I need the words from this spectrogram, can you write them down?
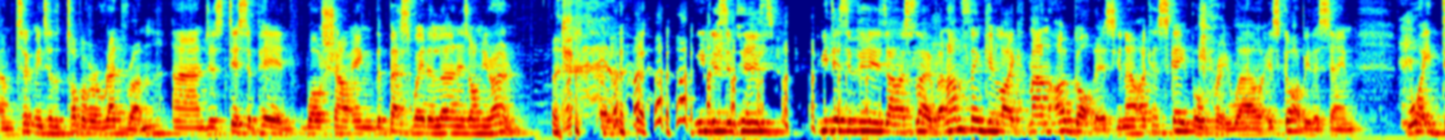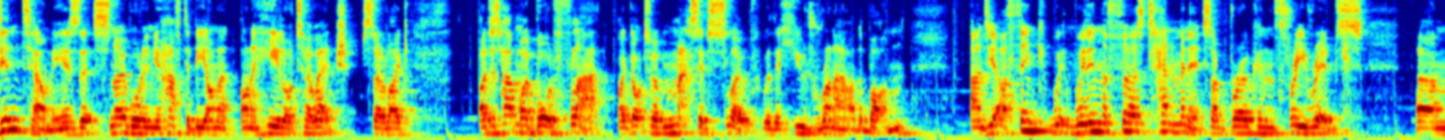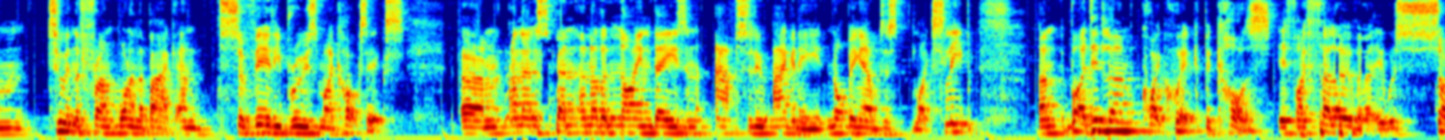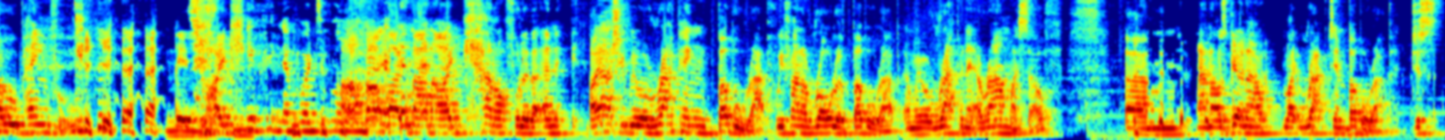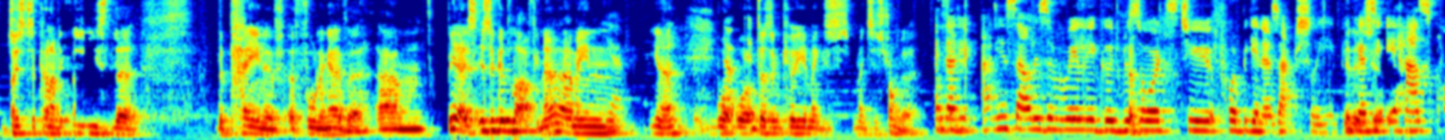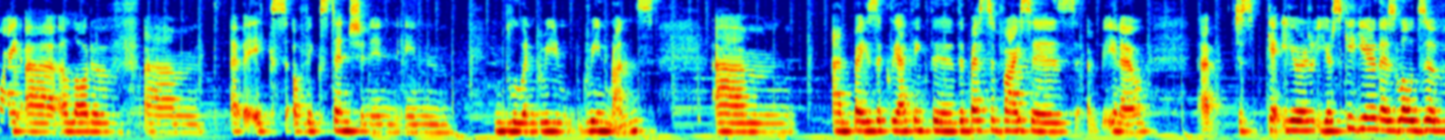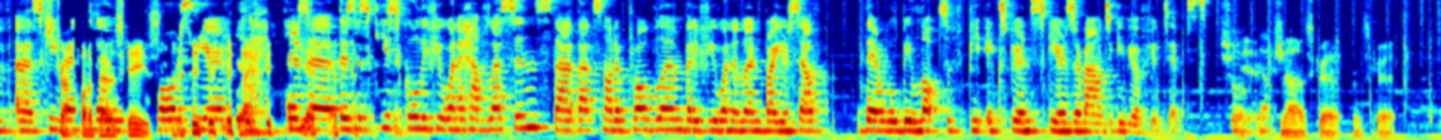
um, took me to the top of a red run, and just disappeared while shouting, "The best way to learn is on your own." he disappears. He disappears down a slope, and I'm thinking, like, man, I've got this. You know, I can skateboard pretty well. It's got to be the same. What he didn't tell me is that snowboarding, you have to be on a on a heel or toe edge. So, like, I just had my board flat. I got to a massive slope with a huge run out at the bottom, and yeah, I think w- within the first ten minutes, I've broken three ribs, um, two in the front, one in the back, and severely bruised my coccyx. Um, and then spent another nine days in absolute agony, not being able to like sleep. Um, but I did learn quite quick because if I fell over, it was so painful. It's like you couldn't afford to pull I'm over. like, man, I cannot fall over. And I actually, we were wrapping bubble wrap. We found a roll of bubble wrap and we were wrapping it around myself. Um, and I was going out like wrapped in bubble wrap, just just to kind of ease the the pain of, of falling over. Um, but yeah, it's, it's a good laugh, you know. I mean, Yeah. You know, what, No, what and- doesn't kill you makes makes you stronger. And think. Adi- Arinsal is a really good resort to for beginners actually because is, it, yeah. it has quite a, a lot of um, ex, of extension in, in in blue and green green runs. Um, and basically, I think the the best advice is you know. Uh, just get your, your ski gear. There's loads of uh, ski Strap on a pair of rental skis. stores here. There's a there's a ski school if you want to have lessons. That that's not a problem. But if you want to learn by yourself, there will be lots of pe- experienced skiers around to give you a few tips. Sure. Yeah. no, that's great. That's great.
